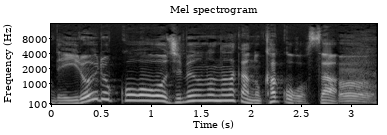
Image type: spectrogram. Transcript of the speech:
でいろいろこう自分の中の過去をさうん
